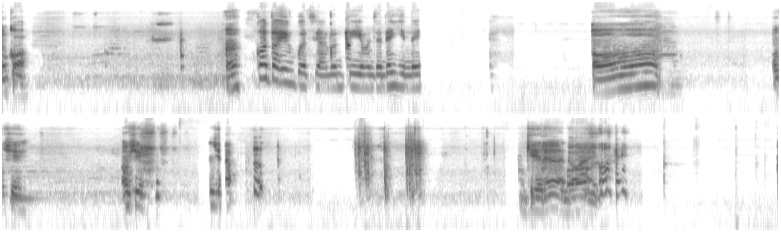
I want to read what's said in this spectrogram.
ยังเกาะฮะก็ตัวเองเปิดเสียงดนตรีมันจะได้ยินได้ อ๋อ โอเค โอเคยินแล้วโอเคเด้อเดี๋ยวไปโอ๊ยไป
